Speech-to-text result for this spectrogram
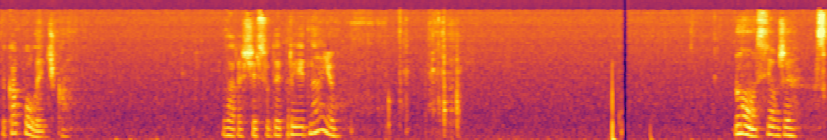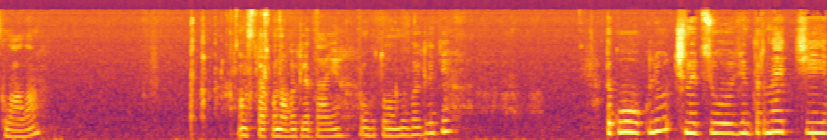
така поличка. Зараз ще сюди приєднаю. Ну, ось я вже склала. Ось так вона виглядає у готовому вигляді. Таку ключницю в інтернеті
